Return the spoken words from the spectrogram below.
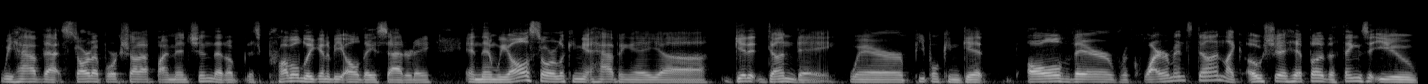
we have that startup workshop I mentioned that is probably going to be all day Saturday, and then we also are looking at having a uh, get it done day where people can get all of their requirements done, like OSHA, HIPAA, the things that you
